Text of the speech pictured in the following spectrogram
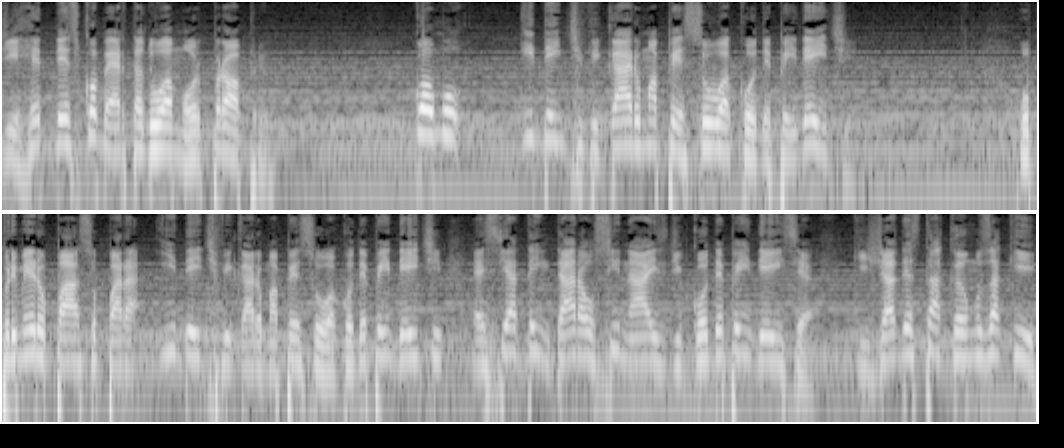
de redescoberta do amor próprio. Como identificar uma pessoa codependente? O primeiro passo para identificar uma pessoa codependente é se atentar aos sinais de codependência, que já destacamos aqui,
